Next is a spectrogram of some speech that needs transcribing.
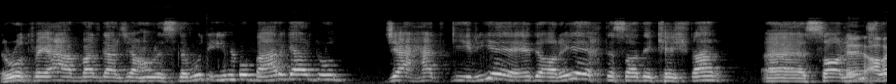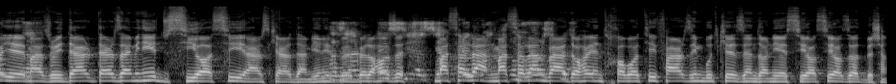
رتبه اول در جهان رسیده بود این رو برگردون جهتگیری اداره اقتصاد کشور سالم آقای مزروی در در زمینه سیاسی عرض کردم. یعنی به لحاظ مثلا مثلا وعده های انتخاباتی فرض این بود که زندانی سیاسی آزاد بشن.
